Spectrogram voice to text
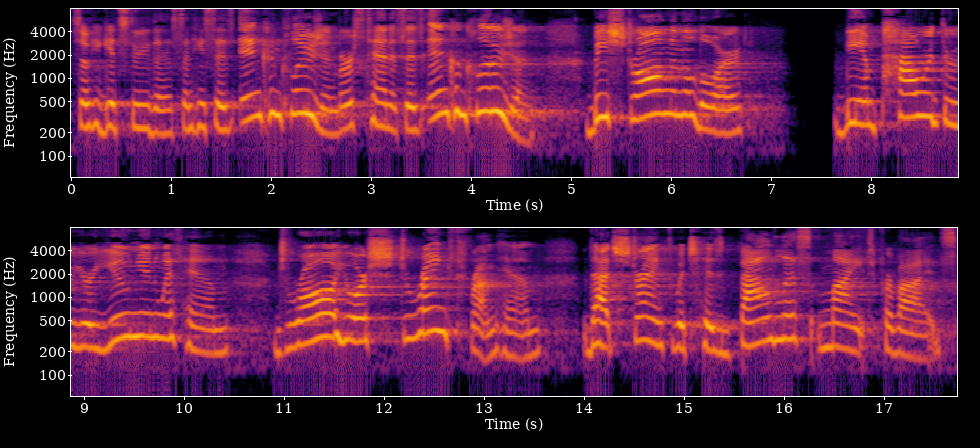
So he gets through this and he says, in conclusion, verse 10, it says, in conclusion, be strong in the Lord, be empowered through your union with him, draw your strength from him, that strength which his boundless might provides.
